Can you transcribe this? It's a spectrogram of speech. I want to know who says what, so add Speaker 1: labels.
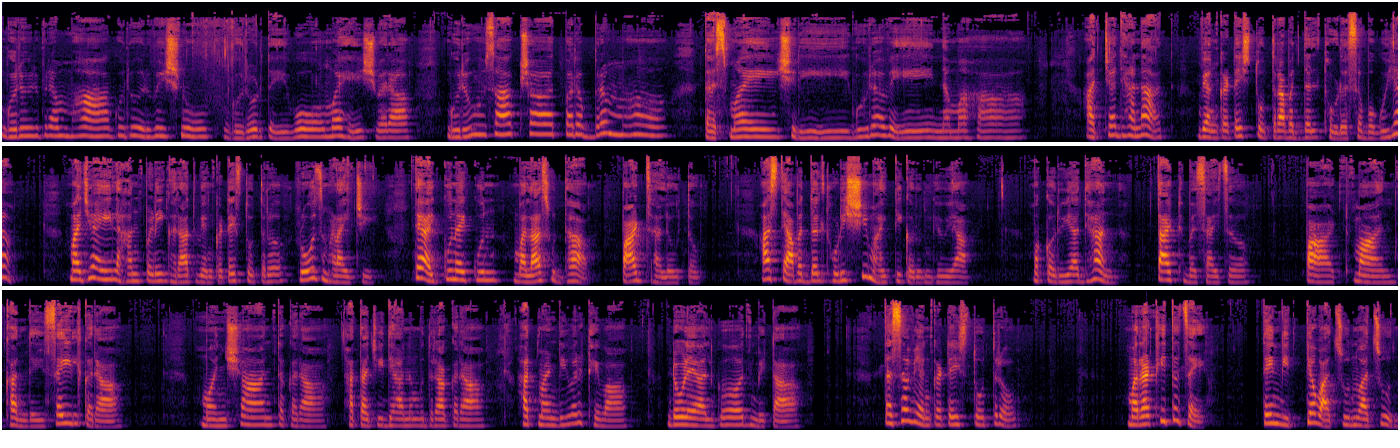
Speaker 1: गुरुर्ब्रह्मा गुरुर्विष्णू गुरुर्देव महेश्वरा गुरु साक्षात परब्रह्म तस्मै श्री गुरवे नमहा आजच्या ध्यानात व्यंकटेश स्तोत्राबद्दल थोडंसं बघूया. माझी आई लहानपणी घरात व्यंकटेश स्तोत्र रोज म्हणायची. ते ऐकून ऐकून मला सुद्धा पाठ झालं होतं. आज त्याबद्दल थोडीशी माहिती करून घेऊया. मग करूया ध्यान. ताठ बसायचं. पाठ मान खांदे सैल करा. मन शांत करा. हाताची ध्यान मुद्रा करा. हात मांडीवर ठेवा. डोळे अलगद मिटा. तसं व्यंकटेश स्तोत्र मराठीतच आहे. ते नित्य वाचून वाचून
